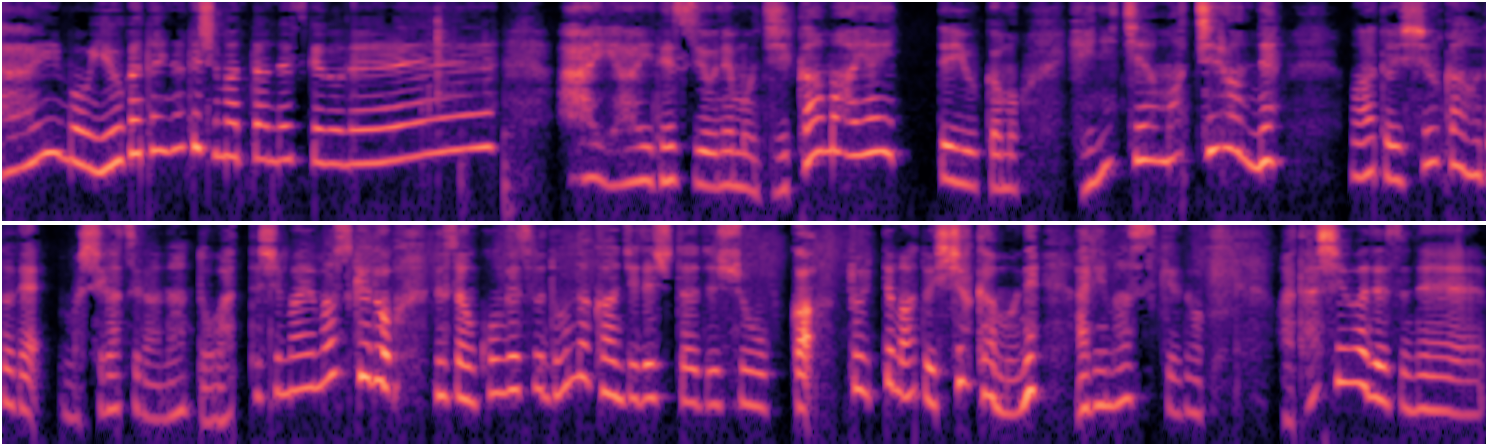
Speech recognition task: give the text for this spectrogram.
はい、もう夕方になってしまったんですけどね。早いですよね。もう時間も早いっていうかもう日にちはもちろんね、もうあと一週間ほどで、もう4月がなんと終わってしまいますけど、皆さん今月はどんな感じでしたでしょうか？と言ってもあと一週間もね、ありますけど、私はですね、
